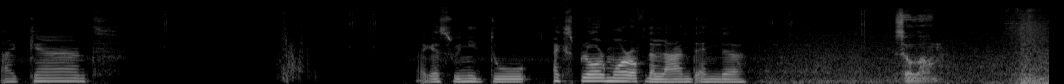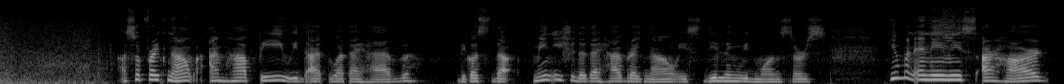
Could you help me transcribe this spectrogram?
I can't. I guess we need to explore more of the land and uh, So long. as of right now, I'm happy with that, what I have because the main issue that I have right now is dealing with monsters. Human enemies are hard.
